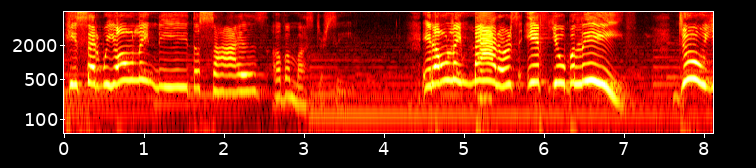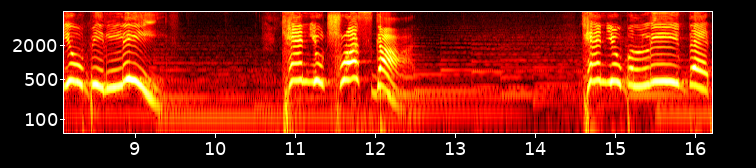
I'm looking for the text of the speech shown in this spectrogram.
He said we only need the size of a mustard seed. It only matters if you believe. Do you believe? Can you trust God? Can you believe that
